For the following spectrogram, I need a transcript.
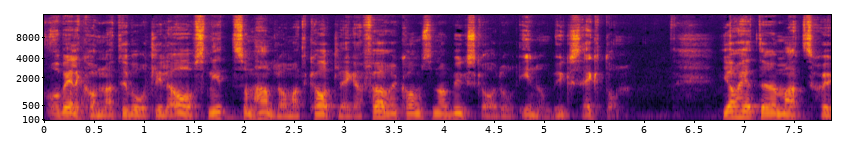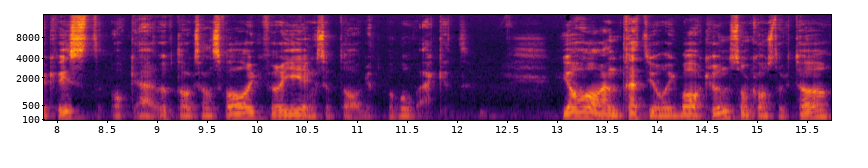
och välkomna till vårt lilla avsnitt som handlar om att kartlägga förekomsten av byggskador inom byggsektorn. Jag heter Mats Sjöqvist och är uppdragsansvarig för regeringsuppdraget på Boverket. Jag har en 30-årig bakgrund som konstruktör,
